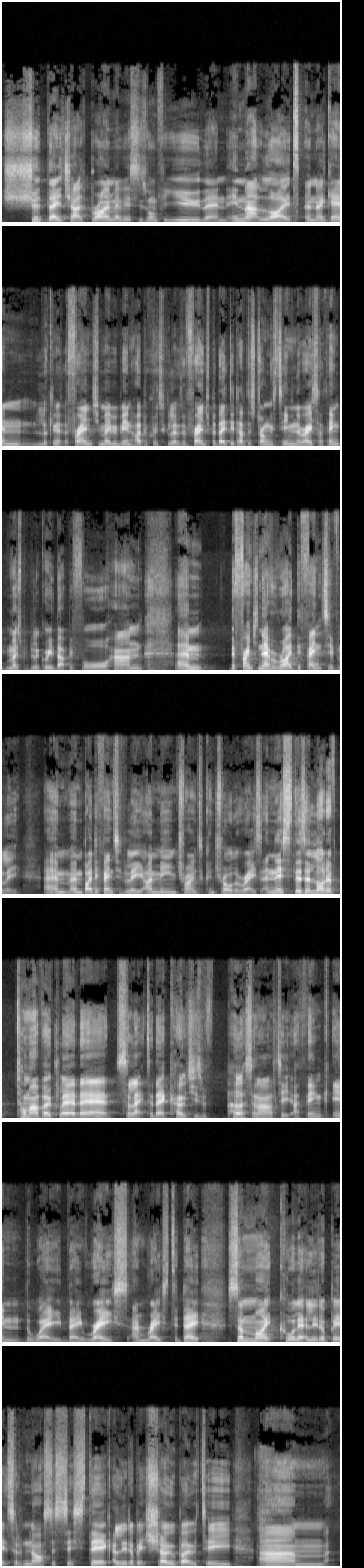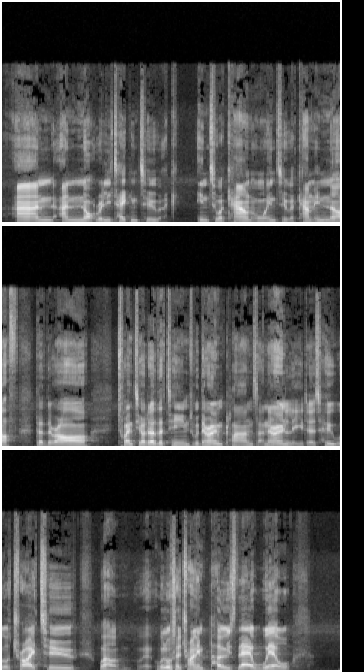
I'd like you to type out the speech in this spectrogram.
should they chat, Brian? Maybe this is one for you then. In that light, and again looking at the French and maybe being hypercritical of the French, but they did have the strongest team in the race. I think most people agreed that beforehand. Um, the French never ride defensively, um, and by defensively I mean trying to control the race. And this, there's a lot of Thomas Voeckler, their selector, their coaches of personality, I think, in the way they race and race today. Some might call it a little bit sort of narcissistic, a little bit showboaty, um, and and not really taking to into account or into account enough that there are 20 odd other teams with their own plans and their own leaders who will try to, well, will also try and impose their will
